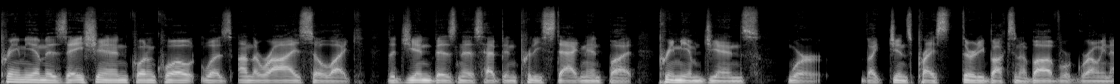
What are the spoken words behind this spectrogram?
premiumization quote unquote was on the rise so like the gin business had been pretty stagnant but premium gins were like gin's price 30 bucks and above were growing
